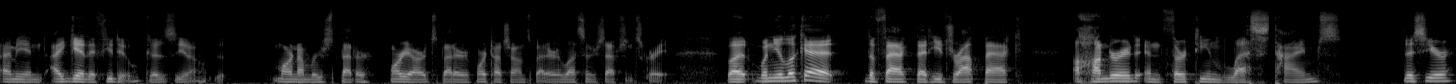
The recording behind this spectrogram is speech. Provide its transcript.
I mean I get if you do because you know more numbers better, more yards better, more touchdowns better, less interceptions great. But when you look at the fact that he dropped back 113 less times this year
